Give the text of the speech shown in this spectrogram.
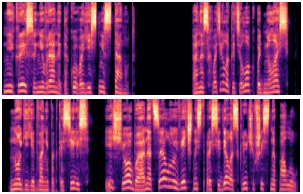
«Ни крысы, ни враны такого есть не станут». Она схватила котелок, поднялась, ноги едва не подкосились. Еще бы, она целую вечность просидела, скрючившись на полу.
